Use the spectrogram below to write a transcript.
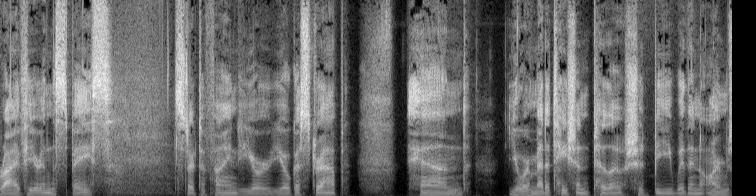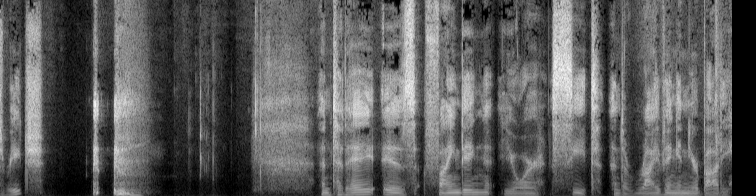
arrive here in the space. Start to find your yoga strap and your meditation pillow should be within arm's reach. and today is finding your seat and arriving in your body.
